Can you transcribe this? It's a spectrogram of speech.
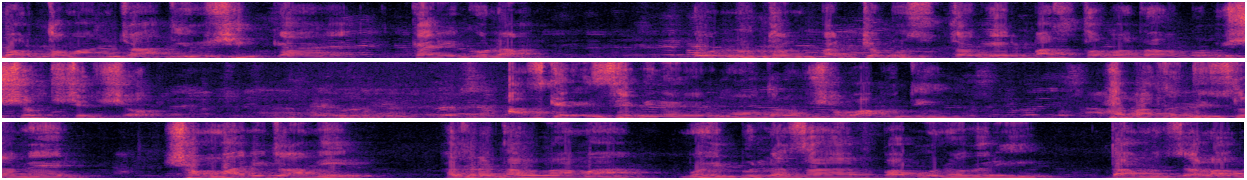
বর্তমান জাতীয় শিক্ষা কারিকুলাম ও নূতন পাঠ্যপুস্তকের বাস্তবতা ও ভবিষ্যৎ শীর্ষক। আজকের এই সেমিনারের মহতরম সভাপতি হেফাজত ইসলামের সম্মানিত আমির হজরত আল্লামা মহিবুল্লাহ সাহেব বাবুনগরী দামদ জালাল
